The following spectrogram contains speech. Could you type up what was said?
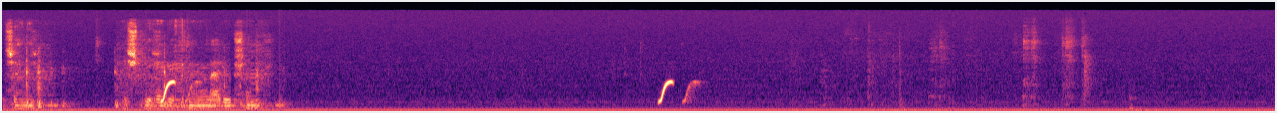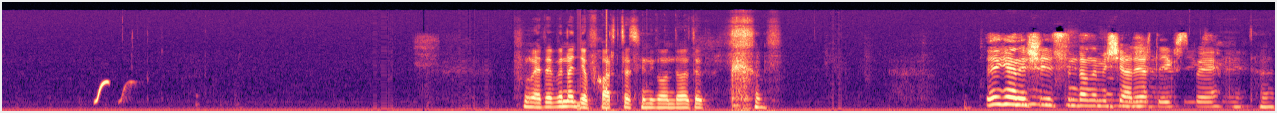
És ennyi. És lihegek nagyon erősen. Fú, hát ebben nagyobb harc lesz, mint gondoltuk. Igen, és így szerintem nem is jár érte XP. Hát,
